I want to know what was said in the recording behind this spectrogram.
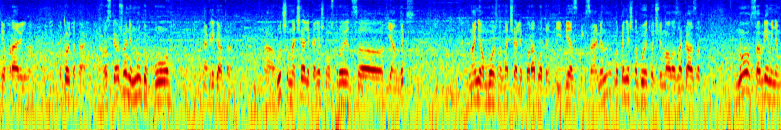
где правильно. И только так. Расскажу немного по агрегаторам. А, лучше вначале, конечно, устроиться в Яндекс. На нем можно вначале поработать и без экзамена, но, конечно, будет очень мало заказов. Но со временем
